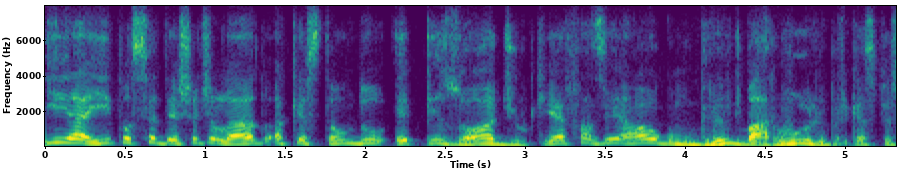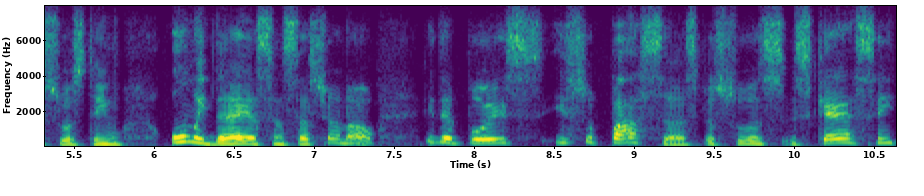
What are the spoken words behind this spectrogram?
E aí você deixa de lado a questão do episódio, que é fazer algo, um grande barulho, para que as pessoas tenham uma ideia sensacional e depois isso passa, as pessoas esquecem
